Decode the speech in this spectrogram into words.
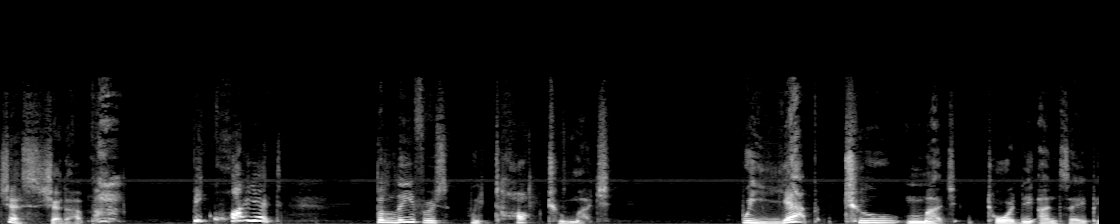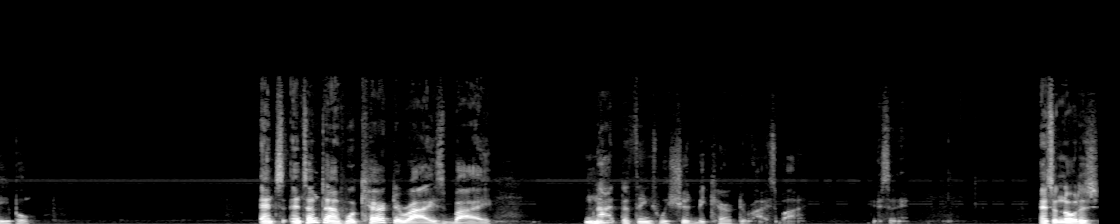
Just shut up. be quiet. Believers, we talk too much. We yap too much toward the unsaved people. And, and sometimes we're characterized by not the things we should be characterized by, you see. And so notice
